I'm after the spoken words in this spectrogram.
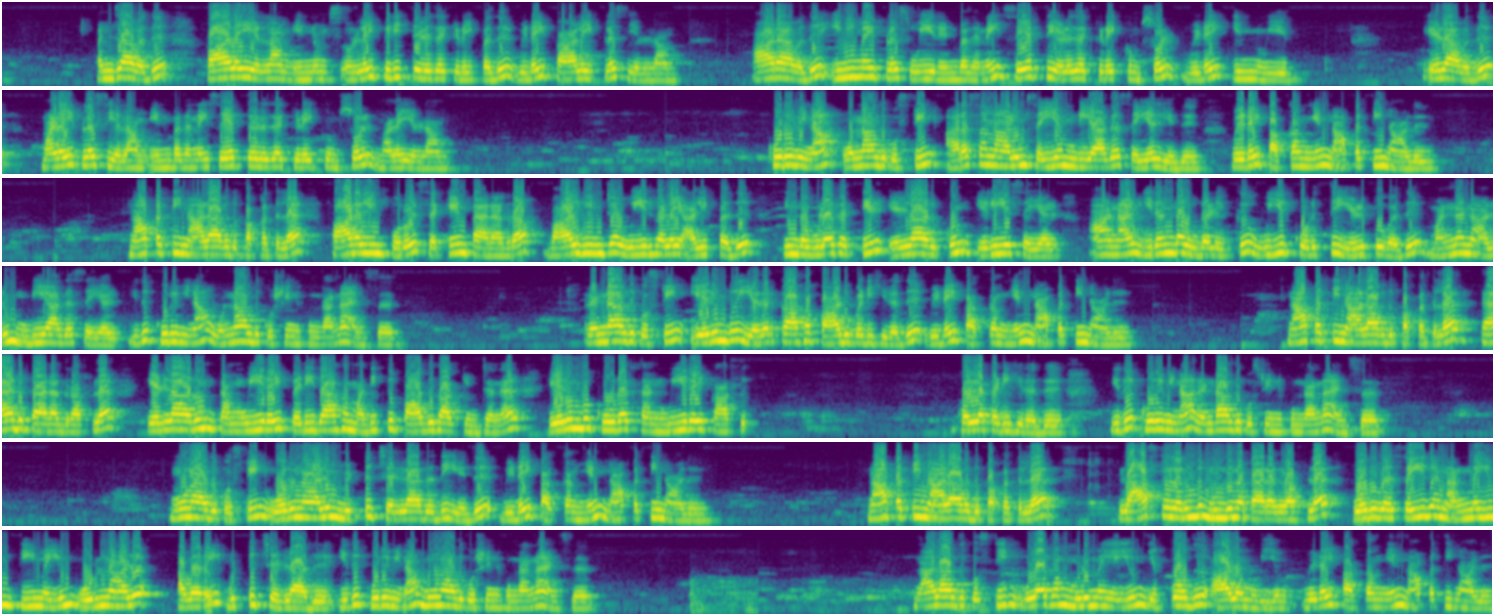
அஞ்சாவது பாலை எல்லாம் என்னும் சொல்லை பிரித்தெழுத கிடைப்பது விடை பாலை பிளஸ் எல்லாம். ஆறாவது இனிமை பிளஸ் உயிர் என்பதனை சேர்த்து எழுத கிடைக்கும் சொல் விடை இன்னுயிர். ஏழாவது மலை பிளஸ் எலாம் என்பதனை சேர்த்தெழுத கிடைக்கும் சொல் மலையெல்லாம் குருவினா ஒன்னாவது கொஸ்டின் அரசனாலும் செய்ய முடியாத செயல் எது? விடை பக்கம் எண் நாற்பத்தி நாலு நாற்பத்தி நாலாவது பக்கத்துல பாடலின் பொருள் செகண்ட் பேராகிராஃப் வாழ்கின்ற உயிர்களை அழிப்பது இந்த உலகத்தில் எல்லாருக்கும் எளிய செயல். ஆனால் இறந்த உடலுக்கு உயிர் கொடுத்து எழுப்புவது மன்னனாலும் முடியாத செயல். இது குருவினா ஒன்னாவது கொஸ்டினுக்கு உண்டான ஆன்சர் இரண்டாவது கொஸ்டின் எறும்பு எதற்காக பாடுபடுகிறது? விடை பக்கம் எண் நாற்பத்தி நாலு நாற்பத்தி நாலாவது பக்கத்துல தேர்டு பேராகிராஃப்ல எல்லாரும் தம் உயிரை பெரிதாக மதித்து பாதுகாக்கின்றனர். எறும்பு கூட தன் உயிரை காத்து கொல்லப்படுகிறது. இது குருவினா ரெண்டாவது கொஸ்டினுக்கு உண்டான ஆன்சர் மூணாவது கொஸ்டின் ஒரு நாளும் விட்டு செல்லாதது எது? விடை பக்கம் எண் நாற்பத்தி நாலு நாற்பத்தி நாலாவது பக்கத்துல லாஸ்ட்ல இருந்து முந்தின பேராகிராஃப்ல ஒருவர் செய்த நன்மையும் தீமையும் ஒரு நாள் அவரை விட்டு செல்லாது. இது குருவினா மூணாவது கொஸ்டினுக்கு உண்டான ஆன்சர் நாலாவது கொஸ்டின் உலகம் முழுமையையும் எப்போது ஆள முடியும்? விடை பக்கம் எண் நாற்பத்தி நாலு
